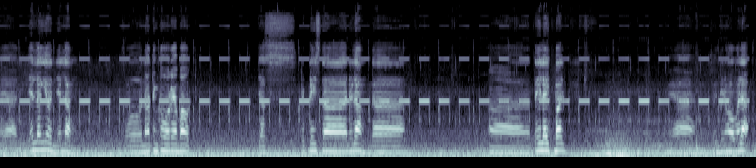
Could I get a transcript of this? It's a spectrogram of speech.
ayan. Yan lang yun. Yan lang. So nothing to worry about. Just replace the ano lang the uh, taillight bulb. Ayan. So hindi na mawala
